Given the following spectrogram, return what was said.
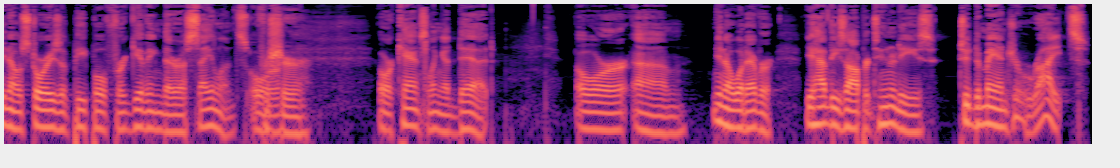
you know, stories of people forgiving their assailants, or For sure. or canceling a debt, or um, you know, whatever. You have these opportunities to demand your rights,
